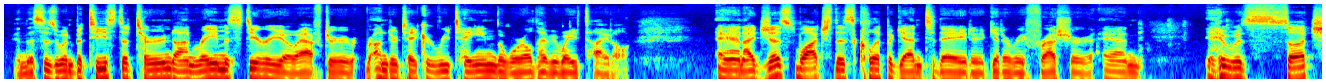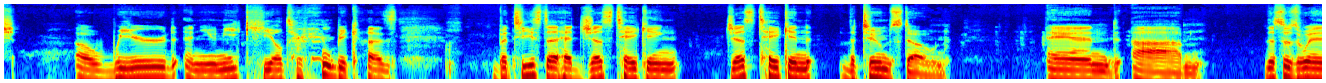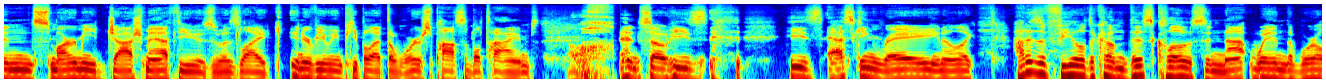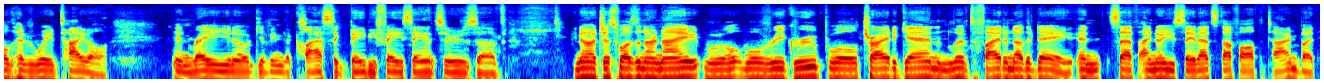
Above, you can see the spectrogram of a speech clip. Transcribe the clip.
And this is when Batista turned on Rey Mysterio after Undertaker retained the World Heavyweight title. And I just watched this clip again today to get a refresher. And it was such a weird and unique heel turn because Batista had just taken just taken the tombstone. And um this was when smarmy Josh Matthews was like interviewing people at the worst possible times. oh, And so he's he's asking Rey, you know, like, how does it feel to come this close and not win the world heavyweight title? And Rey, you know, giving the classic babyface answers of, you know, it just wasn't our night. We'll we'll regroup. We'll try it again and live to fight another day. And Seth, I know you say that stuff all the time, but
